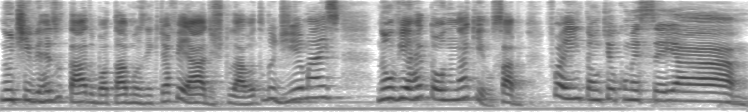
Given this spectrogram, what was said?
não tive resultado, botava meus links de afiliado, estudava todo dia, mas não via retorno naquilo, sabe? Foi aí então que eu comecei a.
